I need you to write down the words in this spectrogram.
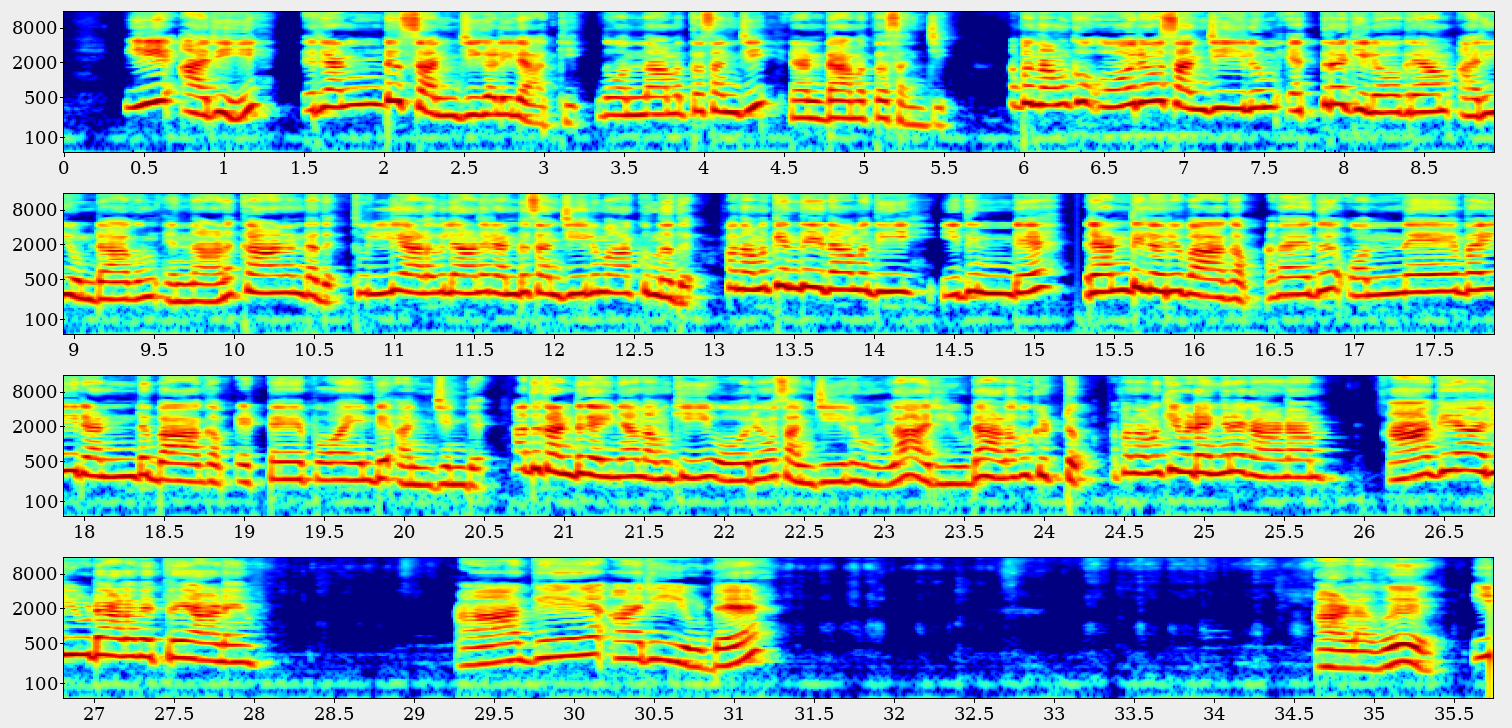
ഈ അരി രണ്ട് സഞ്ചികളിലാക്കി. ഇത് ഒന്നാമത്തെ സഞ്ചി രണ്ടാമത്തെ സഞ്ചി. അപ്പൊ നമുക്ക് ഓരോ സഞ്ചിയിലും എത്ര കിലോഗ്രാം അരി ഉണ്ടാകും എന്നാണ് കാണേണ്ടത്. തുല്യ അളവിലാണ് രണ്ട് സഞ്ചിയിലും ആക്കുന്നത്. അപ്പൊ നമുക്ക് എന്ത് ചെയ്താൽ മതി? ഇതിന്റെ രണ്ടിലൊരു ഭാഗം അതായത് ഒന്നേ ബൈ രണ്ട് ഭാഗം എട്ട് പോയിന്റ് അഞ്ചിന്റെ. അത് കണ്ടു കഴിഞ്ഞാൽ നമുക്ക് ഈ ഓരോ സഞ്ചിയിലുമുള്ള അരിയുടെ അളവ് കിട്ടും. അപ്പൊ നമുക്ക് ഇവിടെ എങ്ങനെ കാണാം? ആകെ അരിയുടെ അളവ് എത്രയാണ്? ആകെ അരിയുടെ അളവ്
